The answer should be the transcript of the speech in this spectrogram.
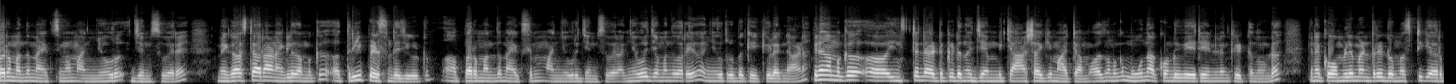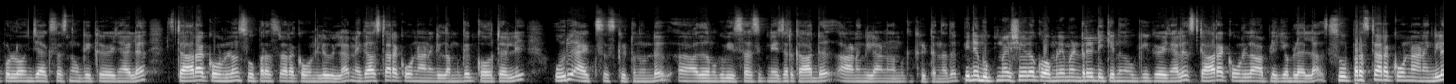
പെർ മന്ത് മാക്സിമം അഞ്ഞൂറ് ജെംസ് വരെ. മെഗാ സ്റ്റാർ ആണെങ്കിൽ നമുക്ക് ത്രീ പെർസെന്റേജ് കിട്ടും. പെർ മന്ത് മാക്സിമം അഞ്ഞൂറ് ജെംസ് വരെ. അഞ്ഞൂറ് ജെം എന്ന് പറയുന്നത് അഞ്ഞൂറ് രൂപ equivalent ആണ്. പിന്നെ നമുക്ക് ഇൻസ്റ്റന്റ് ആയിട്ട് കിട്ടുന്ന ജെം ക്യാഷ് ആക്കി മാറ്റാമോ അത് നമുക്ക് മൂന്ന് അക്കൗണ്ട് വേരിയന്റിലും കിട്ടുന്നുണ്ട്. പിന്നെ complimentary domestic airport lounge access നോക്കിക്കഴിഞ്ഞാൽ സ്റ്റാർ അക്കൗണ്ടിലും സൂപ്പർ സ്റ്റാർ അക്കൗണ്ടിലും ഇല്ല. മെഗാ സ്റ്റാർ അക്കൗണ്ട് ആണെങ്കിൽ നമുക്ക് ക്വാർട്ടർലി ഒരു ആക്സസ് കിട്ടുന്നുണ്ട്. അത് നമുക്ക് വിസ സിഗ്നേച്ചർ കാർഡ് ആണെങ്കിലാണ് നമുക്ക് കിട്ടുന്നത്. പിന്നെ ബുക്ക് മേഷോയിലെ കോംപ്ലിമെന്ററി ടിക്കറ്റ് നോക്കിക്കഴിഞ്ഞാൽ സ്റ്റാർ അക്കൗണ്ടിൽ ആപ്ലിക്കബിൾ അല്ല. സൂപ്പർ സ്റ്റാർ അക്കൗണ്ട് ആണെങ്കിൽ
